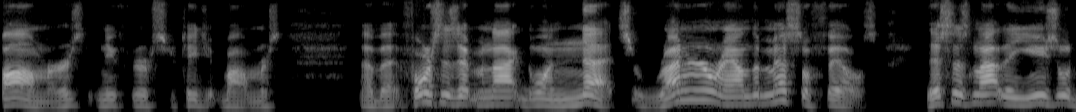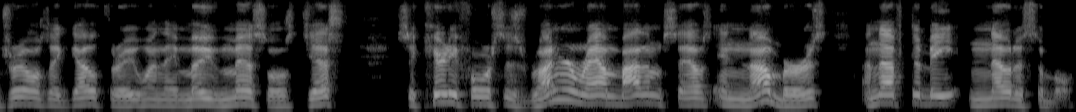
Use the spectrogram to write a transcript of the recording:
bombers, nuclear strategic bombers, uh, but forces at Minot going nuts, running around the missile fields. This is not the usual drills they go through when they move missiles, just security forces running around by themselves in numbers enough to be noticeable.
